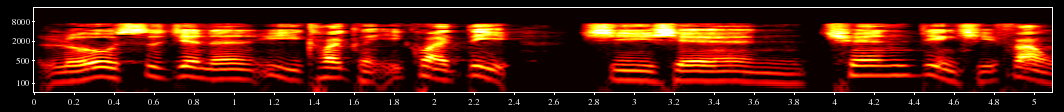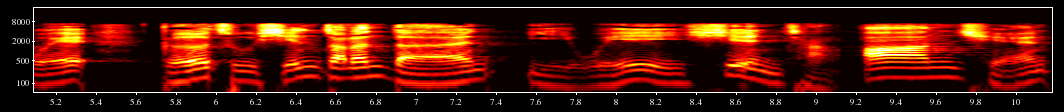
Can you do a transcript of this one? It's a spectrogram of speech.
如世间人欲开垦一块地，须先圈定其范围，隔除闲杂人等，以为现场安全，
